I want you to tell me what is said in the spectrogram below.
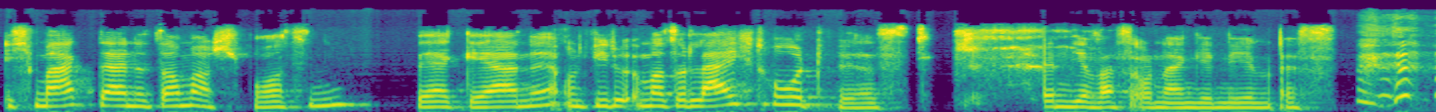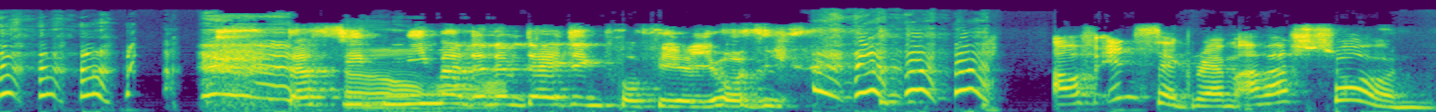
Ich mag deine Sommersprossen sehr gerne und wie du immer so leicht rot wirst, wenn dir was unangenehm ist. Das sieht Oh. niemand in dem Dating-Profil, Josi. Auf Instagram aber schon.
